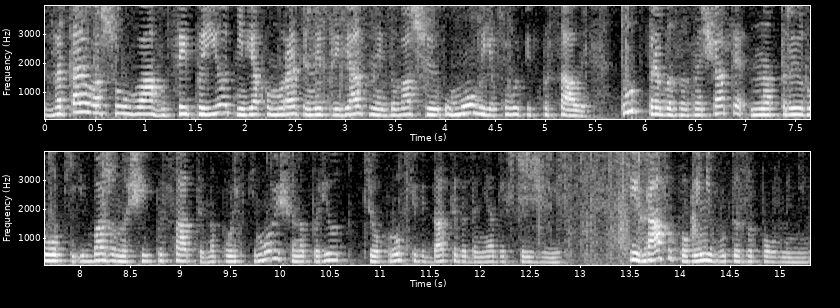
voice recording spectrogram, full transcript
Звертаю вашу увагу, цей період ні в якому разі не прив'язаний до вашої умови, яку ви підписали. Тут треба зазначати на 3 роки і бажано ще й писати на польській мові, що на період 3 років від дати видання децизії. Ці графи повинні бути заповнені.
